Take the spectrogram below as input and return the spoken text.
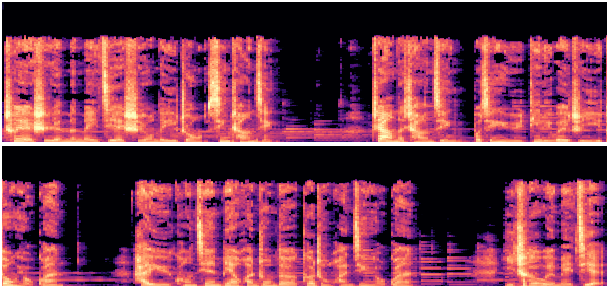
车也是人们媒介使用的一种新场景。这样的场景不仅与地理位置移动有关，还与空间变换中的各种环境有关。以车为媒介，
